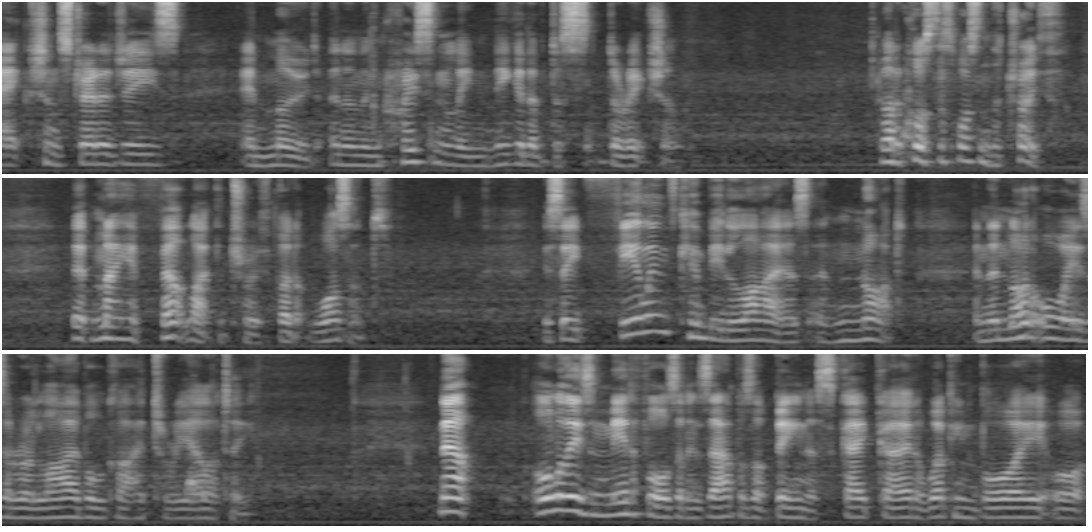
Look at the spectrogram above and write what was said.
action strategies, and mood in an increasingly negative dis- direction. But of course, this wasn't the truth. It may have felt like the truth, but it wasn't. You see, feelings can be liars and not, and they're not always a reliable guide to reality. Now, all of these metaphors and examples of being a scapegoat, a whipping boy, or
